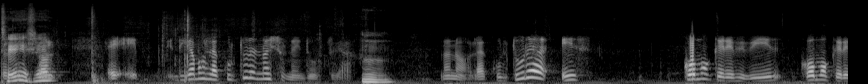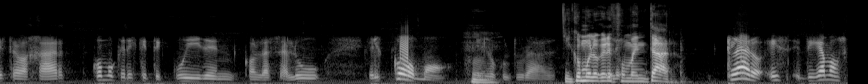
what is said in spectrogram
sí, sí. Eh, eh, digamos, la cultura no es una industria. Mm. No, no, la cultura es cómo querés vivir, cómo querés trabajar, cómo querés que te cuiden con la salud, el cómo es mm. lo cultural. ¿Y cómo lo querés fomentar? Claro, es, digamos,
